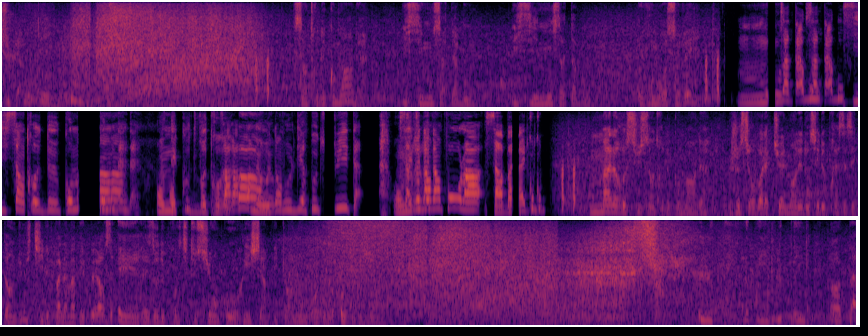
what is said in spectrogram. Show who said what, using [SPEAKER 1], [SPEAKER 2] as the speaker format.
[SPEAKER 1] Super loupé. Centre de commande Ici Moussa Tabou. Ici Moussa Tabou. Vous me recevez?
[SPEAKER 2] Moussa Tabou. Ici centre de commande. On écoute votre rapport, mais autant vous le dire tout de suite. On est d'infos là, ça va être
[SPEAKER 1] Mal reçu centre de commande. Je survole actuellement des dossiers de presse assez tendus, style Panama Papers et réseau de prostitution pour riches impliquant nombre de nos hauts dirigeants. Looping, looping, looping. Hop.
